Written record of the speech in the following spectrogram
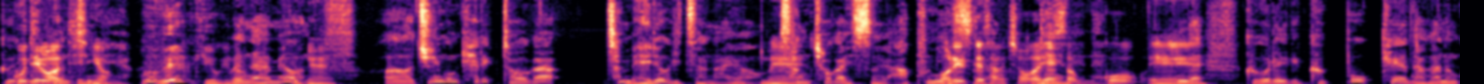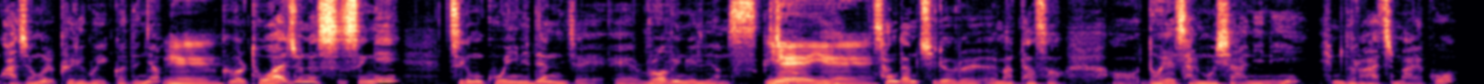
그 고딜원팅이요? 왜 기억이 나요? 왜냐하면 예. 어, 주인공 캐릭터가 참 매력 있잖아요. 네. 상처가 있어요. 아픔이 어릴 있어요. 때 상처가 네네네. 있었고, 예. 근데 그거를 극복해 나가는 과정을 그리고 있거든요. 예. 그걸 도와주는 스승이 지금 고인이 된 이제 로빈 윌리엄스 그죠? 예, 예. 상담 치료를 맡아서 어, 너의 잘못이 아니니 힘들어하지 말고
